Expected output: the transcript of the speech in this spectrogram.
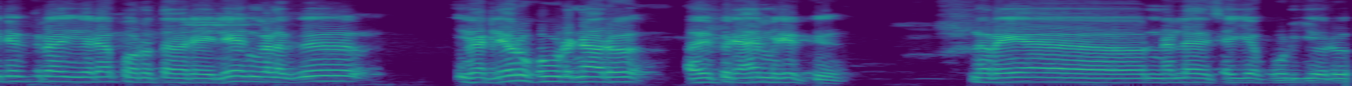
இருக்கிற இவரை பொறுத்தவரையிலே எங்களுக்கு இவர்லேயே ஒரு கூடின ஒரு அபிப்பிராயம் இருக்கு. நிறைய நல்ல செய்யக்கூடிய ஒரு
